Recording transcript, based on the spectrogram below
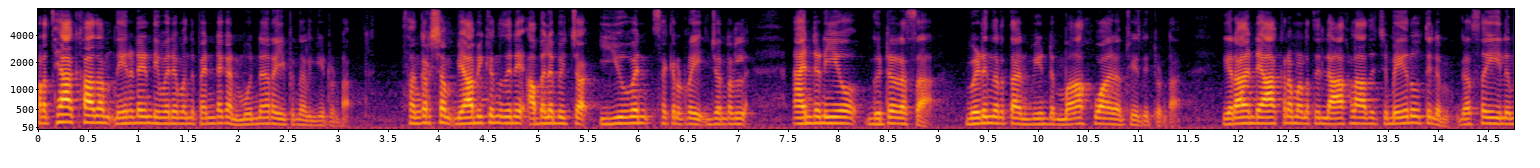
പ്രത്യാഘാതം നേരിടേണ്ടി വരുമെന്ന് പെന്റഗൺ മുന്നറിയിപ്പ് നൽകിയിട്ടുണ്ട്. സംഘർഷം വ്യാപിക്കുന്നതിനെ അപലപിച്ച U N secretary general Antonio Guterres വെടിനിർത്താൻ വീണ്ടും ആഹ്വാനം ചെയ്തിട്ടുണ്ട്. ഇറാന്റെ ആക്രമണത്തിൽ ആഹ്ലാദിച്ച് ബെയ്റൂത്തിലും ഗസയിലും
